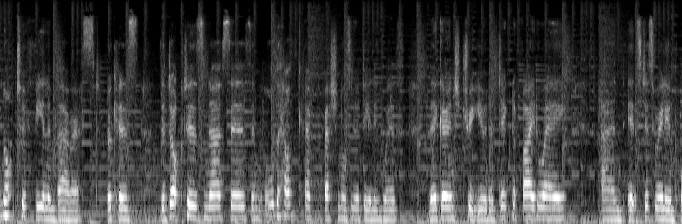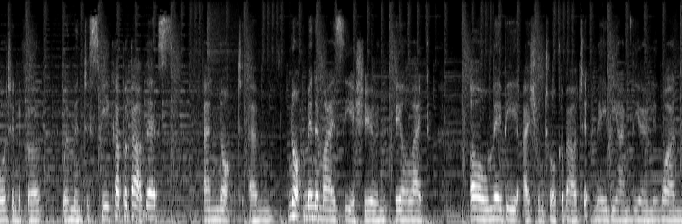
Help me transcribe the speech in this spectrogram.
not to feel embarrassed because the doctors nurses and all the healthcare professionals you're dealing with they're going to treat you in a dignified way. And it's just really important for women to speak up about this and not um, not minimize the issue and feel like oh maybe i shouldn't talk about it. Maybe i'm the only one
